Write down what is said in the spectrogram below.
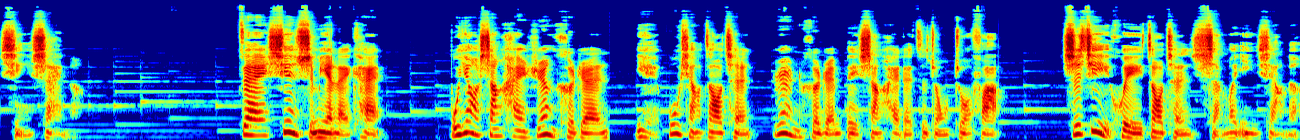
行善呢？在现实面来看，不要伤害任何人，也不想造成任何人被伤害的这种做法，实际会造成什么影响呢？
